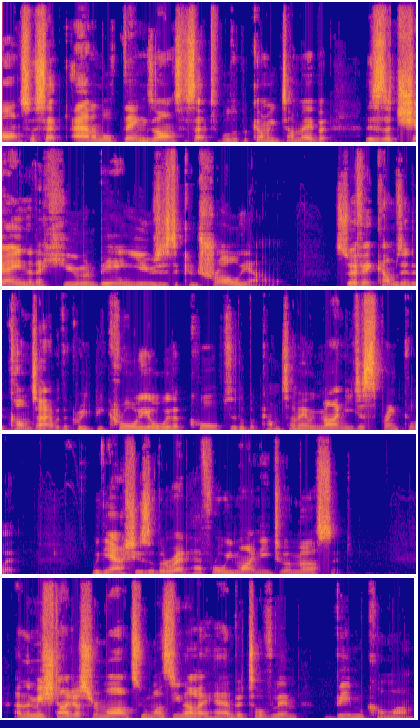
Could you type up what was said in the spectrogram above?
aren't susceptible, animal things aren't susceptible to becoming tamei, but this is a chain that a human being uses to control the animal. So if it comes into contact with a creepy crawly or with a corpse, it'll become tamei. We might need to sprinkle it with the ashes of the red heifer, or we might need to immerse it. And the Mishnah just remarks, "Umazin alehen betovlim bim koman."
